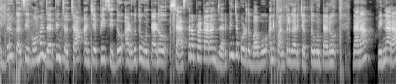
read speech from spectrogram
ఇద్దరు కలిసి హోమం జరిపించొచ్చా అని చెప్పి సిద్ధు అడుగుతూ ఉంటాడు. శాస్త్ర ప్రకారం జరిపించకూడదు బాబు అని పంతులు గారు చెప్తూ ఉంటారు. నానా విన్నారా?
